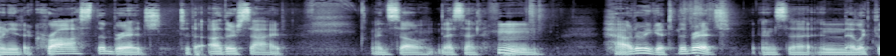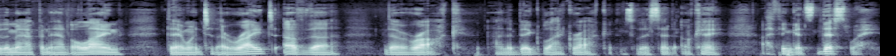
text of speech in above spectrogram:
and we need to cross the bridge to the other side. And so they said, Hmm, how do we get to the bridge? And so, and they looked at the map and had a line. They went to the right of the the rock, uh, the big black rock. And so they said, okay, I think it's this way.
